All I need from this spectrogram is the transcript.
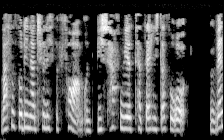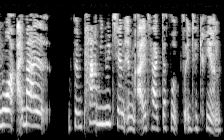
was ist so die natürlichste Form? Und wie schaffen wir es tatsächlich, das so, wenn nur einmal für ein paar Minütchen im Alltag das so zu integrieren?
